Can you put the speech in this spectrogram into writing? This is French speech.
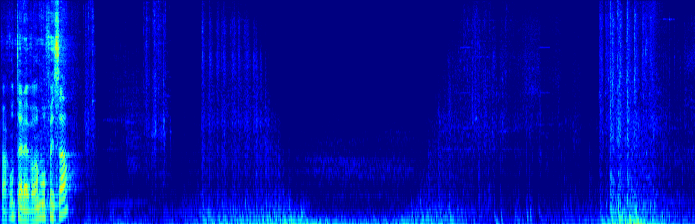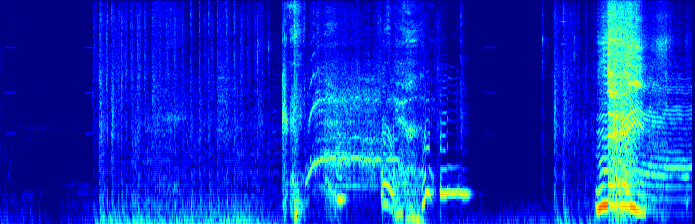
Par contre, elle a vraiment fait ça?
